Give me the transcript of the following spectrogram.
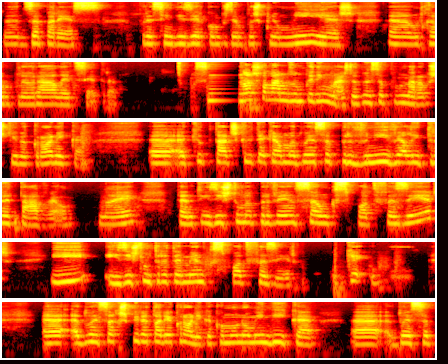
desaparece por assim dizer, como por exemplo as pneumonias, ah, um derrame pleural, etc. Se nós falarmos um bocadinho mais da doença pulmonar obstrutiva crónica, ah, aquilo que está descrito é que é uma doença prevenível e tratável, não é? Portanto, existe uma prevenção que se pode fazer e existe um tratamento que se pode fazer. O que é, a doença respiratória crónica, como o nome indica, a doença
